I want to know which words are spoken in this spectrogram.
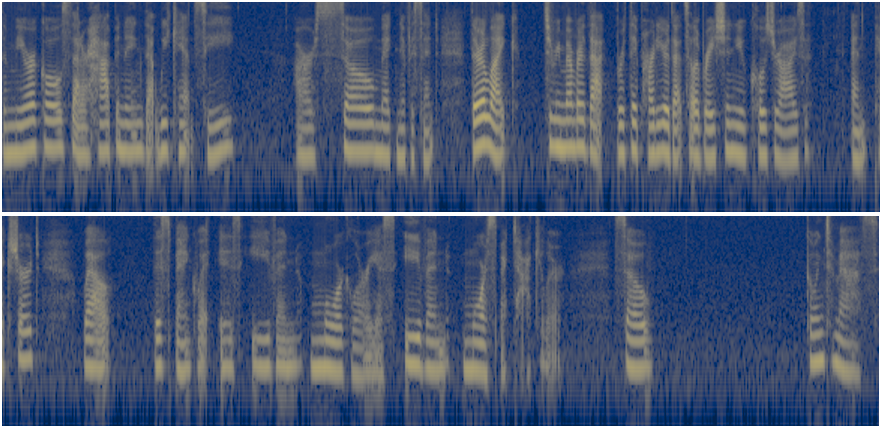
the miracles that are happening that we can't see are so magnificent. They're like to remember that birthday party or that celebration you closed your eyes and pictured. Well, this banquet is even more glorious, even more spectacular. So, going to Mass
